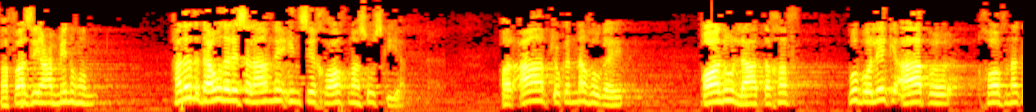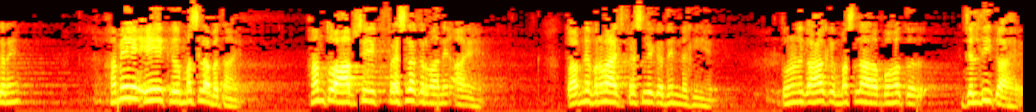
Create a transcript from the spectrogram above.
ففاظ منہم حضرت داؤد علیہ السلام نے ان سے خوف محسوس کیا اور آپ چوکنا ہو گئے قالو لا تخف، وہ بولے کہ آپ خوف نہ کریں۔ ہمیں ایک مسئلہ بتائیں۔ ہم تو آپ سے ایک فیصلہ کروانے آئے ہیں۔ تو آپ نے فرمایا، آج فیصلے کا دن نہیں ہے۔ تو انہوں نے کہا کہ مسئلہ بہت جلدی کا ہے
